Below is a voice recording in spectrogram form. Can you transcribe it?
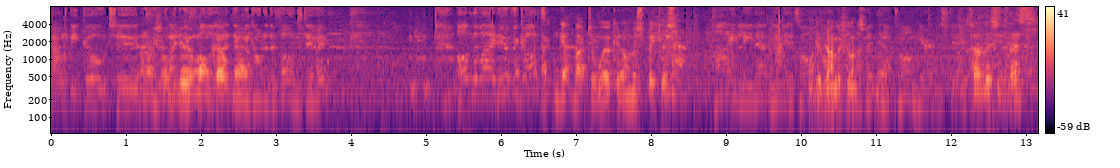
and we go to... I shall be doing one coat now. we go to the phones, do we? On the line, who have we got? I can get back to working on my speakers. Hi, Lena. Lena, it's I'll give you a hand if you want. Yeah. Tom here in the studio. So this is this.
